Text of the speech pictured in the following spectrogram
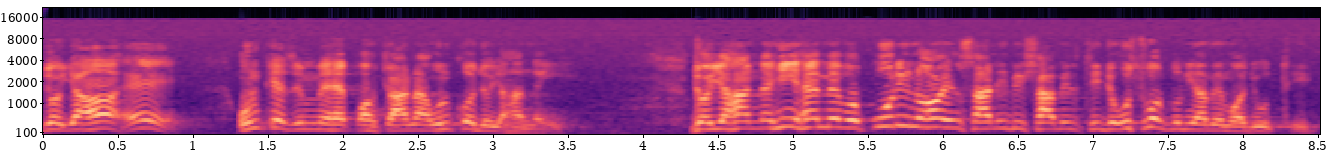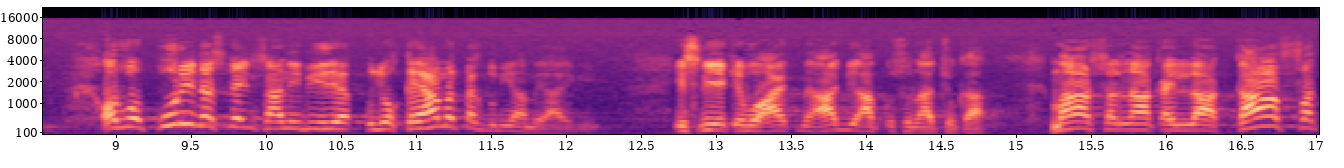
जो यहाँ है। उनके जिम्मे है पहुंचाना उनको जो यहाँ नहीं जो यहाँ नहीं है, में वो पूरी नौ इंसानी भी शामिल थी जो उस वक्त दुनिया में मौजूद थी। और वो पूरी नस्ल इंसानी भी जो क्यामत तक दुनिया में आएगी। इसलिए कि वो आयत में आज भी आपको सुना चुका मार सल्ला का काफत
